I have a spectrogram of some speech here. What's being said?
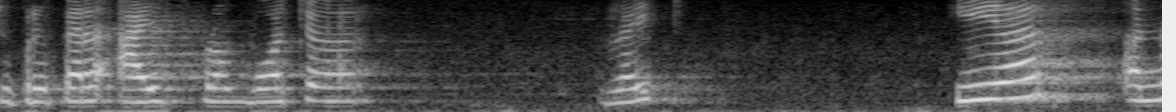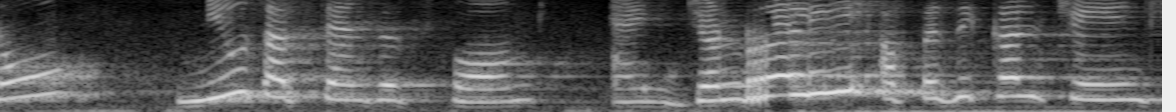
to prepare ice from water, right? Here, a no new substance is formed and generally a physical change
